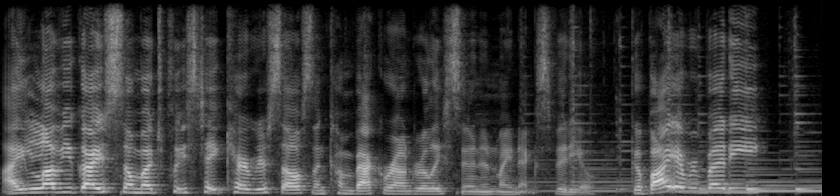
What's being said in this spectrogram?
I love you guys so much. Please take care of yourselves and come back around really soon in my next video. Goodbye, everybody.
